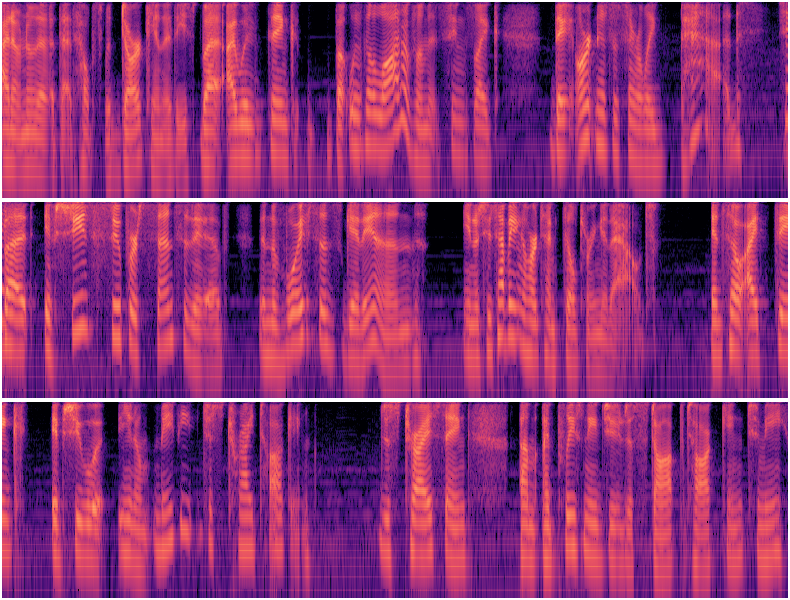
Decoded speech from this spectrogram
I don't know that that helps with dark entities, but I would think, but with a lot of them, it seems like they aren't necessarily bad. See- but if she's super sensitive and the voices get in, you know, she's having a hard time filtering it out. And so I think if she would, you know, maybe just try talking, just try saying, um, I please need you to stop talking to me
